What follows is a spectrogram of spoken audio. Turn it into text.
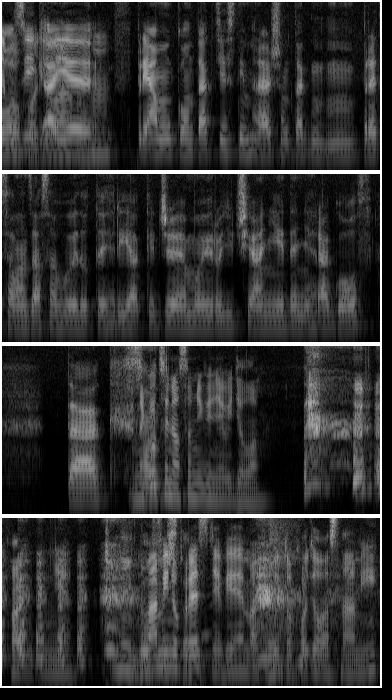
vozík chodila, a je mhm. v priamom kontakte s tým hráčom, tak mm, predsa len zasahuje do tej hry a keďže moji rodičia ani jeden nehrá golf, tak som... ocina som nikdy nevidela. Fakt, nie. Maminu presne viem, akože to chodila s nami,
